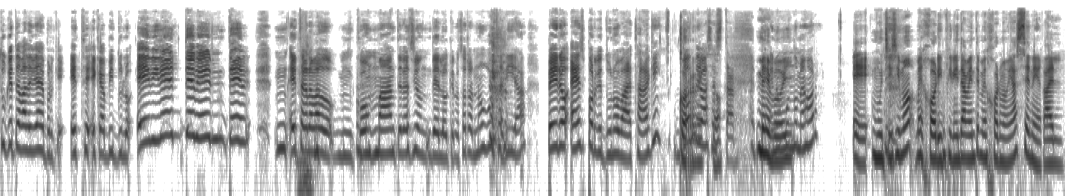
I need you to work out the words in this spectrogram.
¿tú qué te vas de viaje? Porque este capítulo evidentemente mm, está grabado mm, con más antelación de lo que a nosotros nos gustaría, pero es porque tú no vas a estar aquí. ¿Dónde vas a estar? Me ¿En un voy. mundo mejor? Eh, muchísimo mejor, infinitamente mejor. Me voy a Senegal.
